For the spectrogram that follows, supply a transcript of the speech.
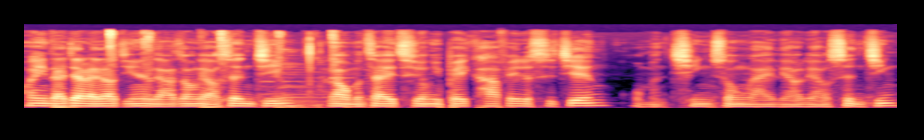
欢迎大家来到今天的阿忠聊圣经。让我们再一次用一杯咖啡的时间，我们轻松来聊聊圣经。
